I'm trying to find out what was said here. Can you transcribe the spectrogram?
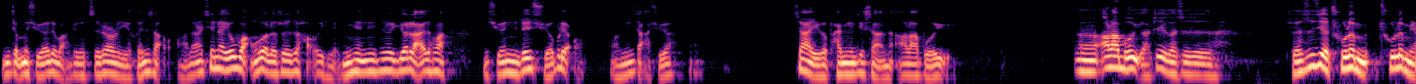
你怎么学的吧？这个资料呢也很少啊。但是现在有网络了，说是好一些。你想，你说原来的话，你学你真学不了啊。你咋学啊？下一个排名第三的阿拉伯语，嗯，阿拉伯语啊，这个是全世界出了出了名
